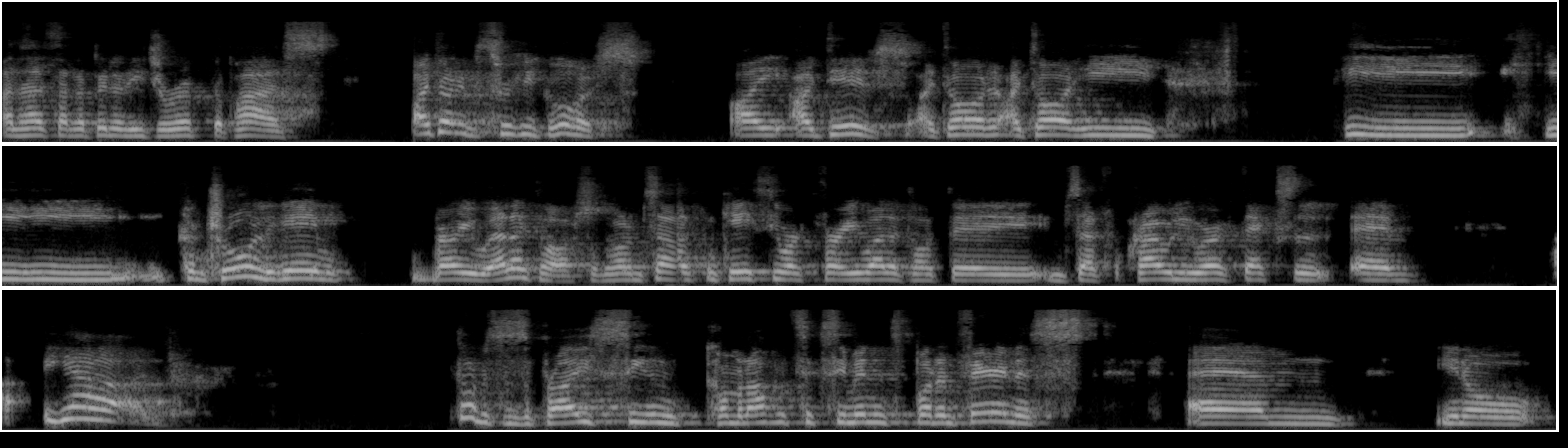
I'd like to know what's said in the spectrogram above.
and has that ability to rip the pass. I thought he was really good. I, I did. I thought I thought he he he controlled the game very well. I thought. I thought himself and Casey worked very well. I thought the himself and Crowley worked excellent. Um, uh, yeah, I thought it was a surprise to see him coming off at sixty minutes. But in fairness, um, you know,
